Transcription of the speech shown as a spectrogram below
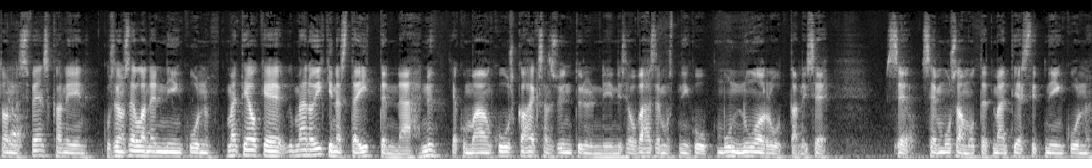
tonne joo. Svenskaniin, kun se on sellainen niin kuin, mä en tiedä oikein, mä en ole ikinä sitä itse nähnyt, ja kun mä oon 6-8 syntynyt, niin, niin se on vähän semmoista niin kuin mun nuoruuttani se, se, se musa, mutta et mä en tiedä sit niin kun,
